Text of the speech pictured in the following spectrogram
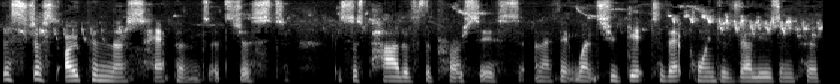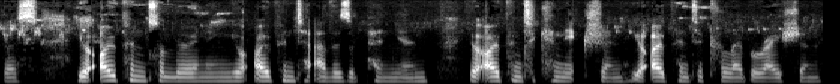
this just openness happens. It's just it's just part of the process. And I think once you get to that point of values and purpose, you're open to learning, you're open to others' opinion, you're open to connection, you're open to collaboration,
